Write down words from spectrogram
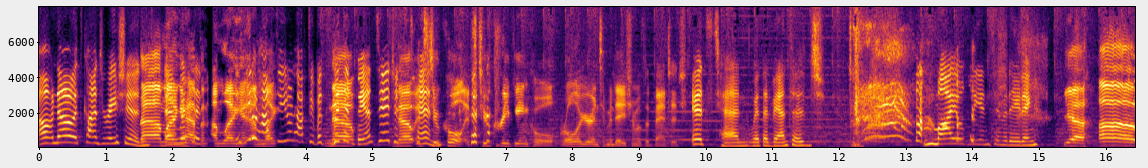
oh no, it's conjuration. Nah, I'm And letting it with happen. I'm letting it. you don't I'm have letting. to, you don't have to. But No, with advantage, it's no, 10. it's too cool. It's too creepy and cool. Roll your intimidation with advantage. It's 10 with advantage. Mildly intimidating. Yeah. Uh.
